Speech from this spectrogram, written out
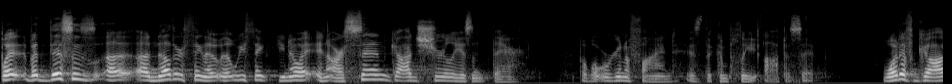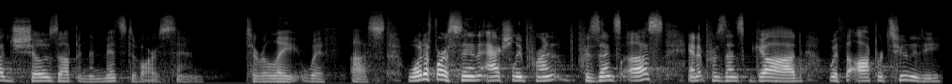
But, but this is a, another thing that, that we think, you know what, in our sin, God surely isn't there. But what we're going to find is the complete opposite. What if God shows up in the midst of our sin to relate with us? What if our sin actually pre- presents us and it presents God with the opportunity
